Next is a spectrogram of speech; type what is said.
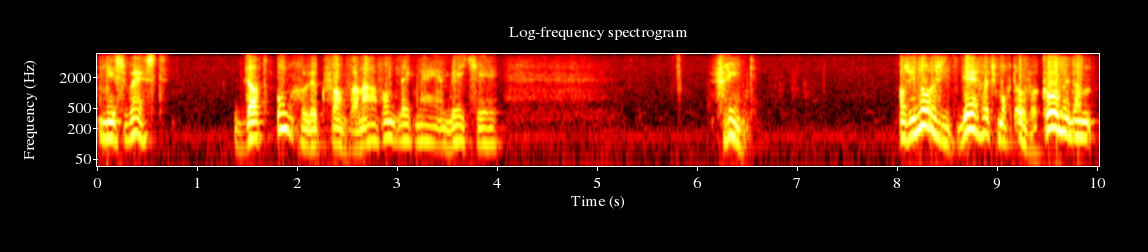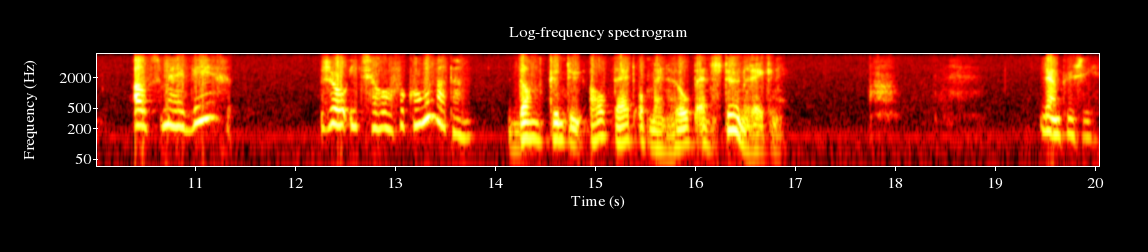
Miss West, dat ongeluk van vanavond leek mij een beetje... vreemd. Als u nog eens iets dergelijks mocht overkomen, dan... Als mij weer zoiets zou overkomen, wat dan? Dan kunt u altijd op mijn hulp en steun rekenen. Dank u zeer.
